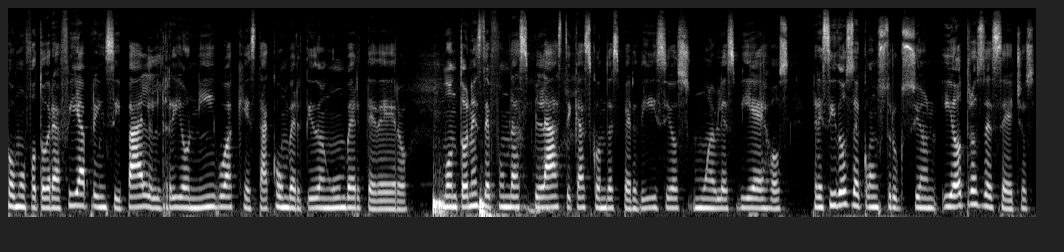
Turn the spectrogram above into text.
como fotografía principal el río Nigua que está convertido en un vertedero. Montones de fundas plásticas con desperdicios, muebles viejos, residuos de construcción y otros desechos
